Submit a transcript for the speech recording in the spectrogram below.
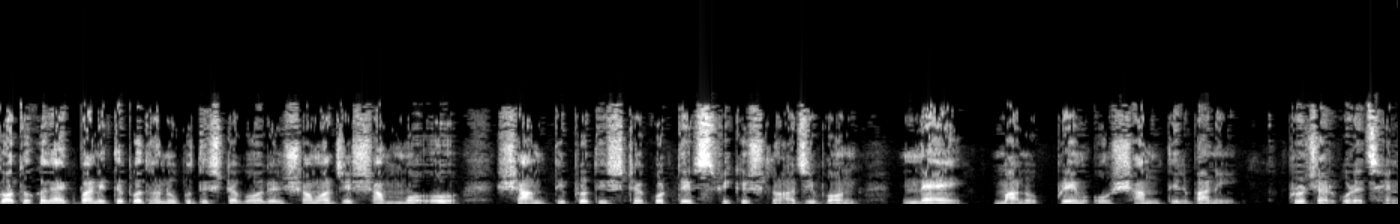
গতকাল এক বাণীতে প্রধান উপদেষ্টা বলেন, সমাজে সাম্য ও শান্তি প্রতিষ্ঠা করতে শ্রীকৃষ্ণ আজীবন ন্যায়, মানব প্রেম ও শান্তির বাণী প্রচার করেছেন।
